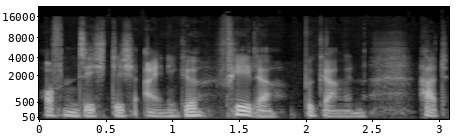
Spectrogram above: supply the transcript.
offensichtlich einige Fehler begangen hat.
